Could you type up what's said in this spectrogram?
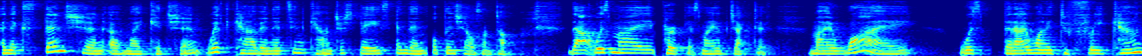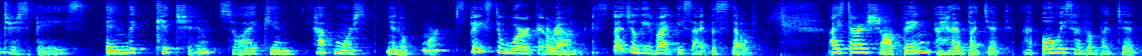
an extension of my kitchen with cabinets and counter space and then open shelves on top. That was my purpose, my objective. My why was that I wanted to free counter space in the kitchen so I can have more, you know, more space to work around, especially right beside the stove. I started shopping. I had a budget. I always have a budget.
